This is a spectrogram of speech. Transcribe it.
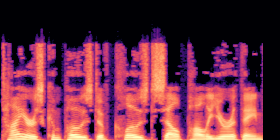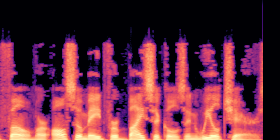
Tires composed of closed-cell polyurethane foam are also made for bicycles and wheelchairs.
